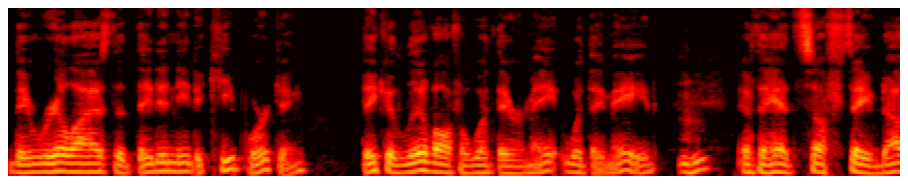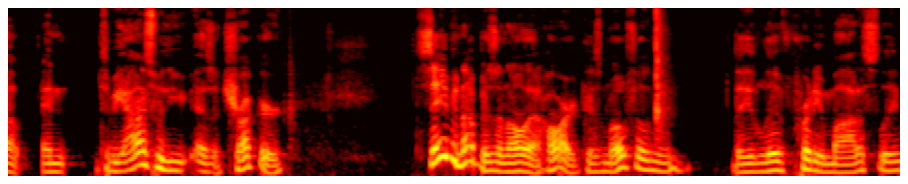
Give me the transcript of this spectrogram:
They realized that they didn't need to keep working. They could live off of what they were made, what they made, mm-hmm. if they had stuff saved up. And to be honest with you, as a trucker, saving up isn't all that hard because most of them they live pretty modestly.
